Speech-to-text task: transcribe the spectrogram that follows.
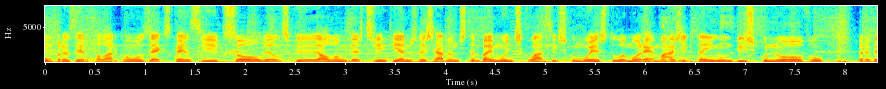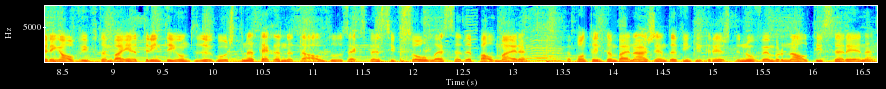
um prazer falar com os Expensive Soul, eles que ao longo destes 20 anos deixaram-nos também muitos clássicos, como este, O Amor é Mágico. Tem um disco novo para verem ao vivo também a 31 de agosto na terra natal dos Expensive Soul, essa da Palmeira. Apontem também na agenda 23 de novembro na Altice Arena.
